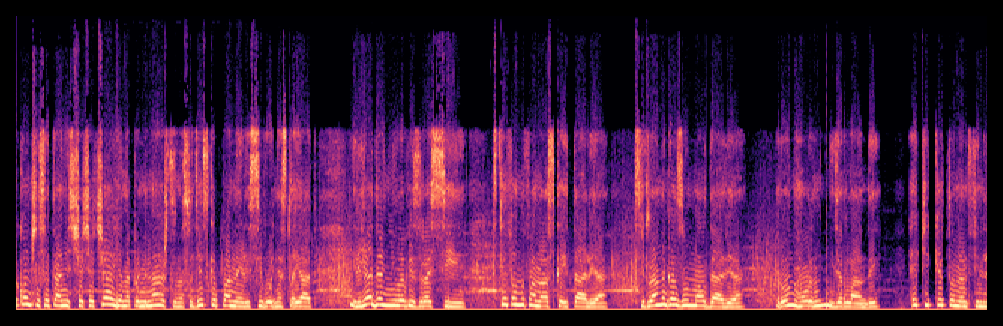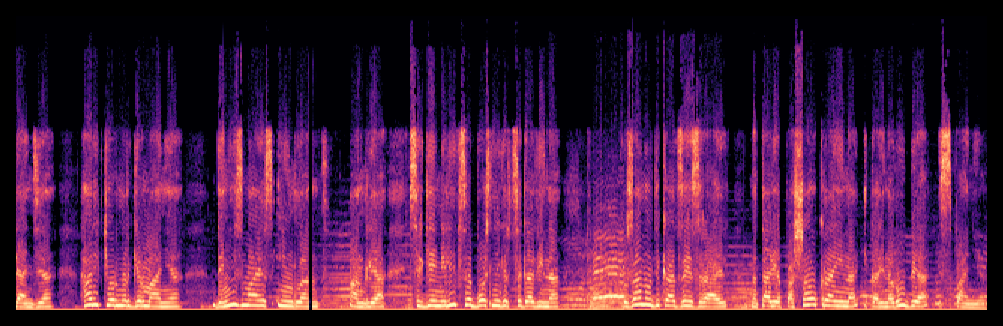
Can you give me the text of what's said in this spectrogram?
Закончился танец ча-ча-ча. Я напоминаю, что на судейской панели сегодня стоят Илья Данилов из России, Стефан Афанаско, Италия, Светлана Газун, Молдавия, Рон Горн, Нидерланды, Хеки Кеттонен, Финляндия, Харри Кернер, Германия, Денис Майес, Ингланд, Англия, Сергей Милица, Босния и Герцеговина, Рузана Удикадзе, Израиль, Наталья Паша, Украина и Карина Рубия, Испания.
